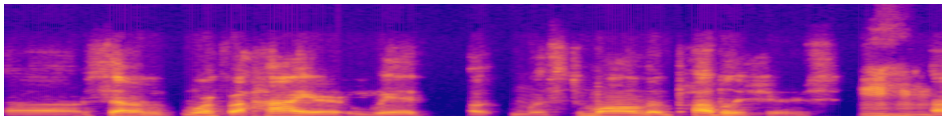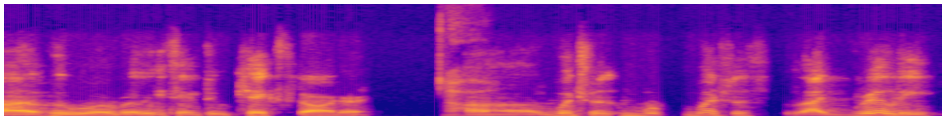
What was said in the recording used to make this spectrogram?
uh, some work for hire with uh, with smaller publishers mm-hmm. uh, who were releasing through Kickstarter, uh-huh. uh, which was which was like really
